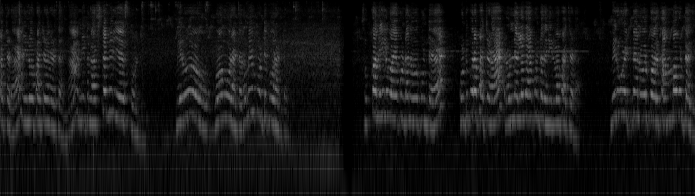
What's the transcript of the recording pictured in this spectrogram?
పచ్చడా? నిలువ పచ్చడా పెడతాను? మీకు నచ్చితే మీరు చేసుకోండి. మీరు గోంగూర అంటారు మేము కుంటికూర అంటాం సుక్క నీళ్ళు పోయకుండా నూరుకుంటే కుంటికూర పచ్చడా? రెండు నెలల దాకా ఉంటుంది నిల్వ పచ్చడా. మీరు కూడా ఇట్లా నూరుకోరు కమ్మ ఉంటుంది.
